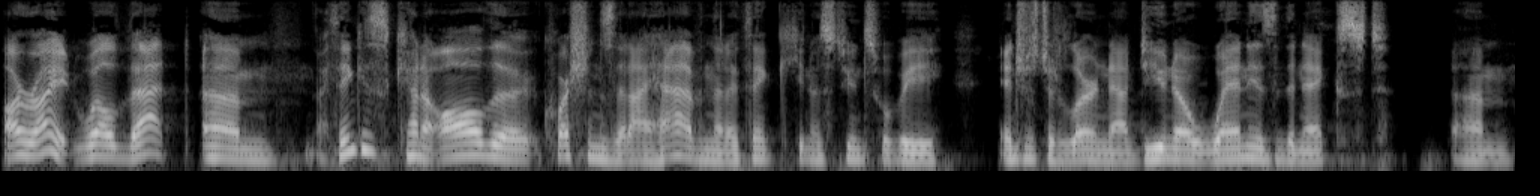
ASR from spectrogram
All right, well, that um, I think is kind of all the questions that I have, and that I think you know students will be interested to learn. Now, do you know when is the next um,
